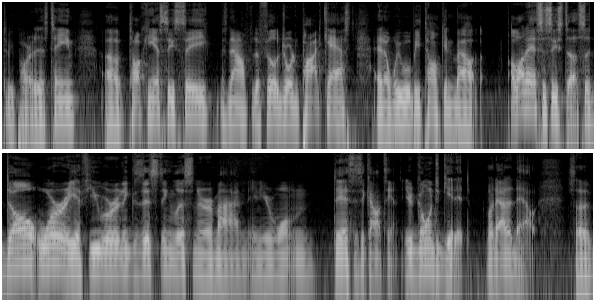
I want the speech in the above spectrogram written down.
to be part of this team. Uh, talking SEC is now the Philip Jordan podcast, and uh, we will be talking about a lot of SEC stuff. So don't worry if you were an existing listener of mine and you're wanting the SEC content. You're going to get it without a doubt. So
